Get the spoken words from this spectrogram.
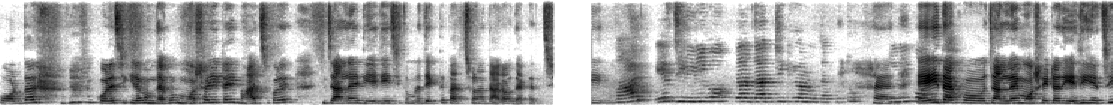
পর্দা করেছি কীরকম দেখো মশারিটাই ভাঁজ করে জানলায় দিয়ে দিয়েছি। তোমরা দেখতে পাচ্ছ না দাঁড়াও দেখাচ্ছি। হ্যাঁ এই দেখো জানলায় মশারিটা দিয়ে দিয়েছি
